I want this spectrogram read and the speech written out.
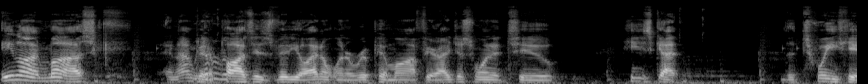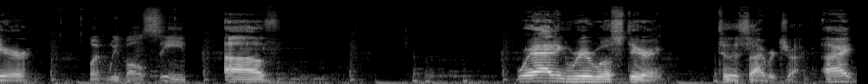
Elon Musk, and I'm going to pause his video. I don't want to rip him off here. I just wanted to. He's got the tweet here what we've all seen of we're adding rear wheel steering to the Cybertruck. All right.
